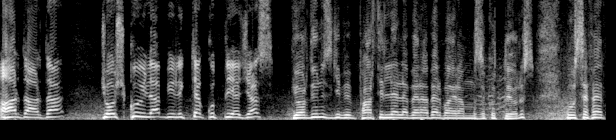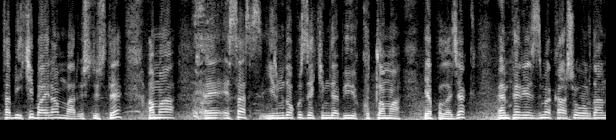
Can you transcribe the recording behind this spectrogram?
ard arda coşkuyla birlikte kutlayacağız. Gördüğünüz gibi partililerle beraber bayramımızı kutluyoruz. Bu sefer tabii iki bayram var üst üste ama e, esas 29 Ekim'de büyük kutlama yapılacak. Emperyalizme karşı oradan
